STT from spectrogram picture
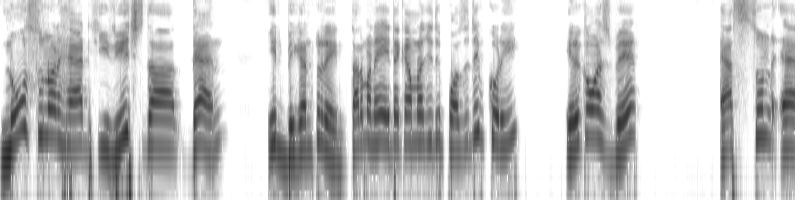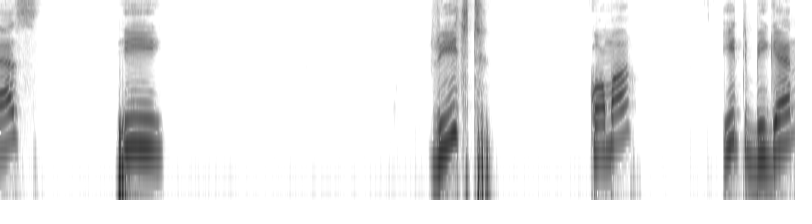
no sooner had he reach the then it began to rain তার মানে এটাকে আমরা যদি পজিটিভ করি, এরকম আসবে as soon as he reached comma it began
